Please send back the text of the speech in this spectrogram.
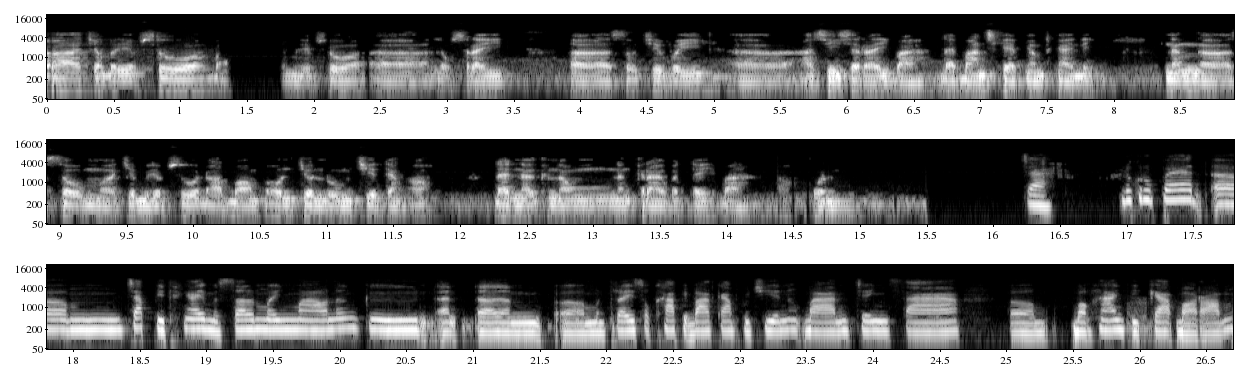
បាទជម្រាបសួរបាទជម្រាបសួរអឺលោកស្រីអឺសុជីវីអឺអាស៊ីសេរីបាទដែលបានស្គាល់ខ្ញុំថ្ងៃនេះនិងសូមជម្រាបសួរដល់បងប្អូនជនរួមជាតិទាំងអស់ដែលនៅក្នុងនិងក្រៅប្រទេសបាទអរគុណចាលោកគ្រូពេទ្យអឺចាប់ពីថ្ងៃម្សិលមិញមកហ្នឹងគឺមន្ត្រីសុខាភិបាលកម្ពុជានឹងបានចេញសារ បង្ហាញពីការបារម្ភ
